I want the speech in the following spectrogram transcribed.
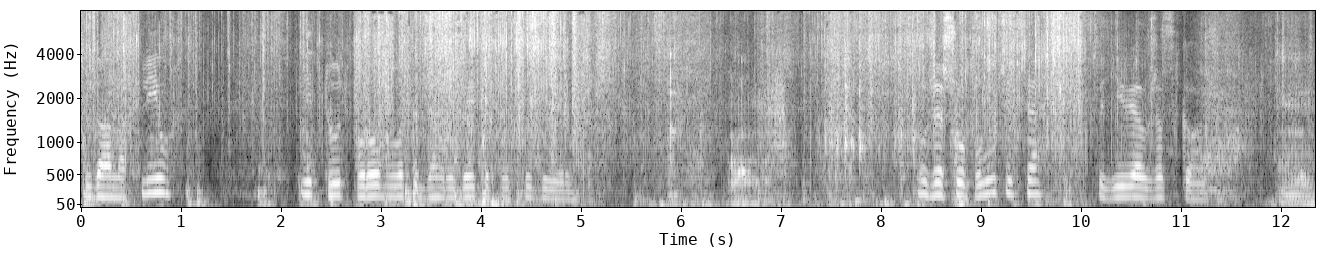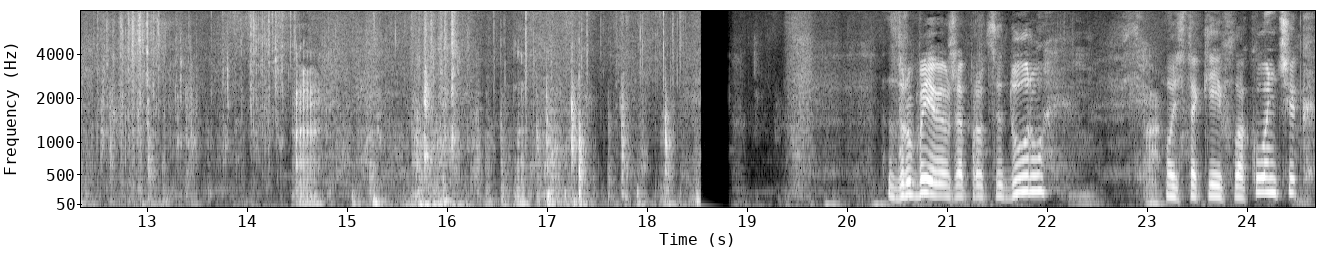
сюди на хлів. І тут пробувати будемо робити процедуру. Вже що вийде, тоді я вже скажу. Зробив я вже процедуру. Ось такий флакончик.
